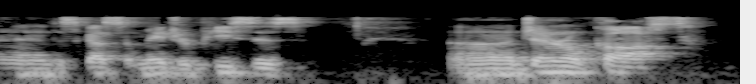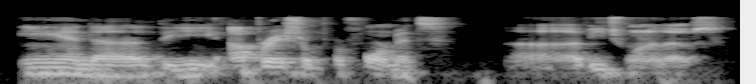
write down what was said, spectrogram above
and discuss some major pieces, uh, general cost, and uh, the operational performance uh, of each one of those.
